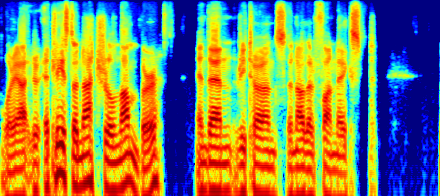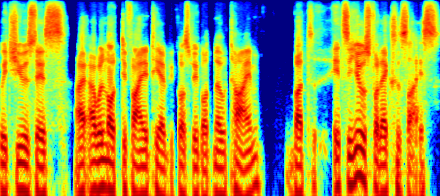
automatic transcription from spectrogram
or at least a natural number, and then returns another fun exp, which uses, I, I, will not define it here because we got no time, but it's a useful exercise.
